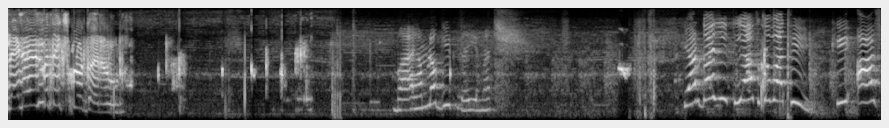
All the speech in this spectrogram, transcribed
लैंडमाइन में तो एक्सप्लोर कर रहा हूँ भाई हम लोग जीत गए ये मैच यार गाइस इतिहास गवाह थी कि आज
